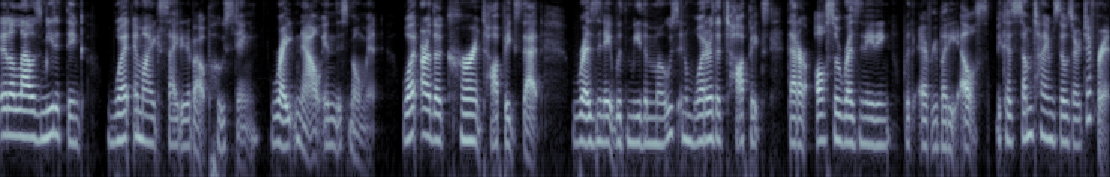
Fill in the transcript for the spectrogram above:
It allows me to think what am I excited about posting right now in this moment? What are the current topics that resonate with me the most and what are the topics that are also resonating with everybody else? Because sometimes those are different.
